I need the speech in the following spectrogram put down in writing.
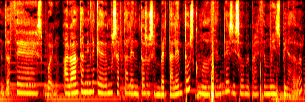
Entonces, bueno, hablaban también de que debemos ser talentosos en ver talentos como docentes y eso me parece muy inspirador.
